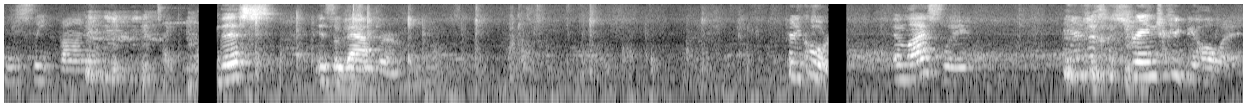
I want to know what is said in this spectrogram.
We sleep on it. Like, This is the bathroom. Pretty cool. And lastly, here's just a strange, creepy hallway.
